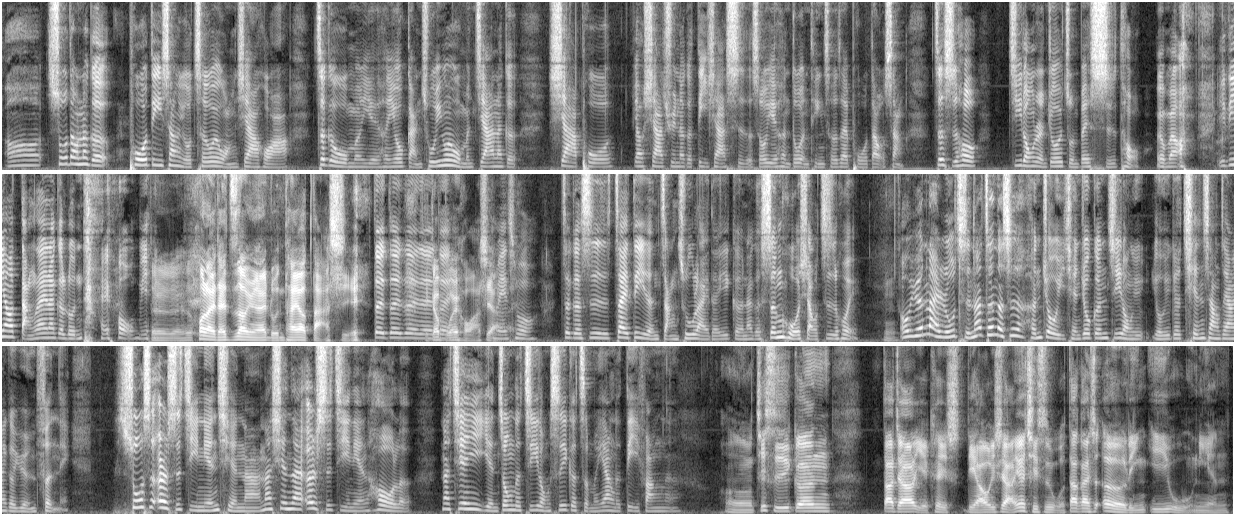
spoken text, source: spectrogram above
哦，说到那个坡地上有车位往下滑，这个我们也很有感触，因为我们家那个下坡要下去那个地下室的时候，也很多人停车在坡道上，这时候。基隆人就会准备石头，有没有？一定要挡在那个轮胎后面。对对对，后来才知道原来轮胎要打斜。对对对对，比较不会滑下。没错，这个是在地人长出来的一个那个生活小智慧。嗯，哦，原来如此，那真的是很久以前就跟基隆有有一个签上这样一个缘分呢。说是二十几年前呐，那现在二十几年后了，那建议眼中的基隆是一个怎么样的地方呢？呃，其实跟大家也可以聊一下，因为其实我大概是二零一五年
